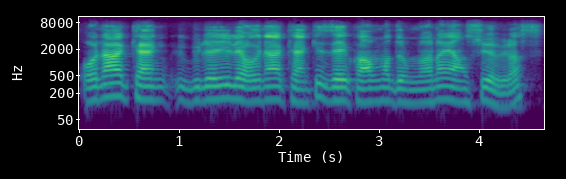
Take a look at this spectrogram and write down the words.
oynarken birbirleriyle oynarkenki zevk alma durumlarına yansıyor biraz.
